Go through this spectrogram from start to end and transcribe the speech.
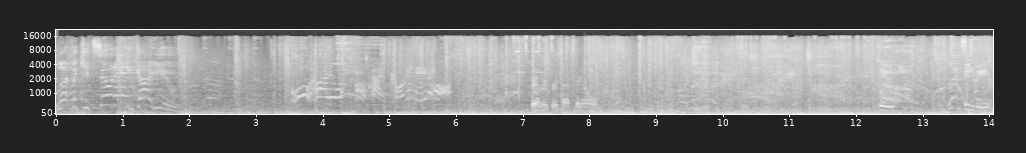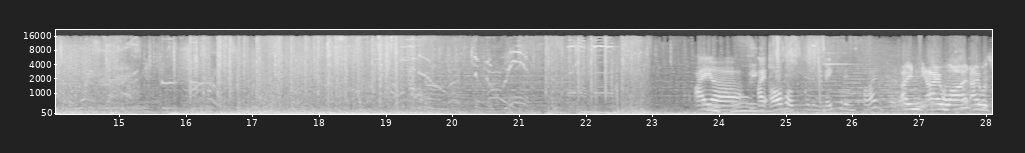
Let the Kitsune guide you. All hail. I'm coming in hot. Pharah and Reaper back taking ult. Huge. Huge beat. I uh, I almost didn't make it in time for that. I I wa I was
